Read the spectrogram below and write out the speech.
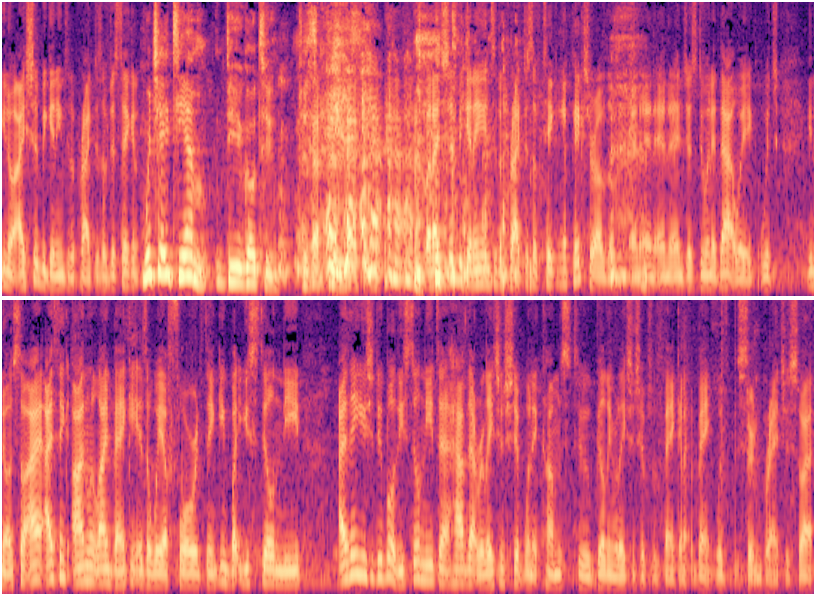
you know I should be getting to the practice of just taking. Which ATM do you go to? Just but I should be getting into the practice of taking a picture of them and, and, and, and just doing it that way, which, you know, so I, I think online banking is a way of forward thinking, but you still need, I think you should do both. You still need to have that relationship when it comes to building relationships with bank and bank with certain branches. So, I,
